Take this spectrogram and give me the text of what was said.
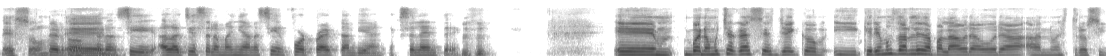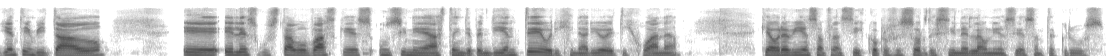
eso. Perdón, pero sí, a las 10 de la mañana, sí, en Fort Bragg también. Excelente. Em, bueno, muchas gracias, Jacob. Y queremos darle la palabra ahora a nuestro siguiente invitado. Eh, él es Gustavo Vázquez, un cineasta independiente originario de Tijuana, que ahora vive en San Francisco, profesor de cine en la Universidad de Santa Cruz.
